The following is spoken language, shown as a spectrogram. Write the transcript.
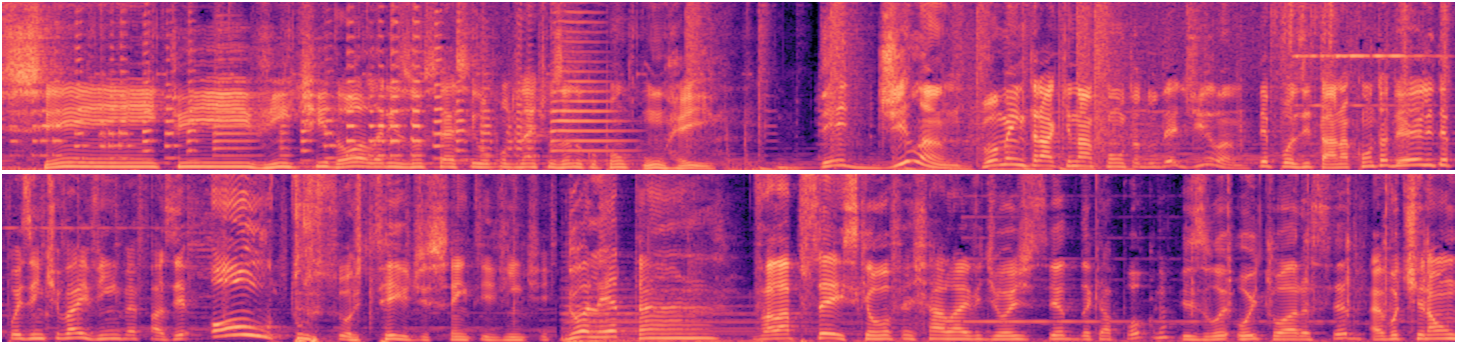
120 dólares no CSGO.net usando o cupom Um Rei. The Dylan. Vamos entrar aqui na conta do The Dylan, depositar na conta dele, depois a gente vai vir e vai fazer outro sorteio de 120 doleta. Falar pra vocês que eu vou fechar a live de hoje cedo, daqui a pouco, né? Fiz 8 horas cedo. Aí eu vou tirar um,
